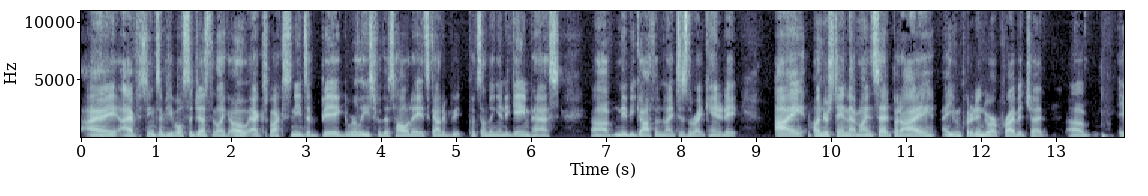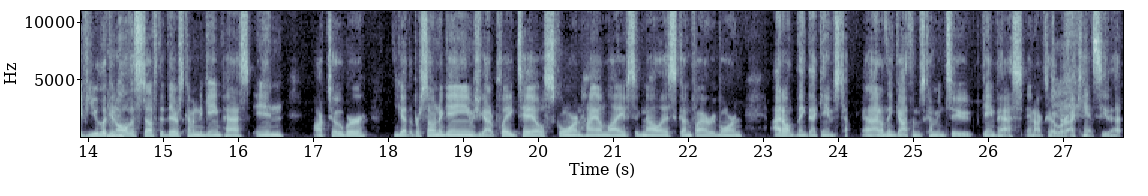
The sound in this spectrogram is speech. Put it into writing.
I I've seen some people suggest that like, oh, Xbox needs a big release for this holiday. It's got to be put something into Game Pass. Uh, maybe Gotham Knights is the right candidate. I understand that mindset, but I I even put it into our private chat. Uh, if you look mm-hmm. at all the stuff that there's coming to Game Pass in October, you got the Persona games, you got a Plague Tale, Scorn, High on Life, Signalis, Gunfire Reborn. I don't think that game's. T- uh, I don't think Gotham's coming to Game Pass in October. I can't see that.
